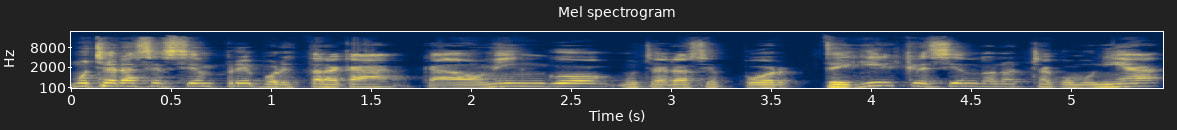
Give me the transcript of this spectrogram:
Muchas gracias siempre por estar acá cada domingo. Muchas gracias por seguir creciendo nuestra comunidad.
